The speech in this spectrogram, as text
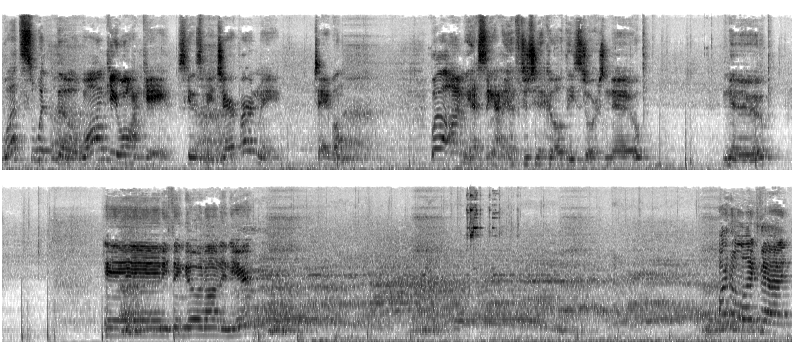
What's with the wonky wonky? Excuse me, chair, pardon me. Table. Well, I'm guessing I have to check all these doors. Nope. Nope. Anything going on in here? I don't like that.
